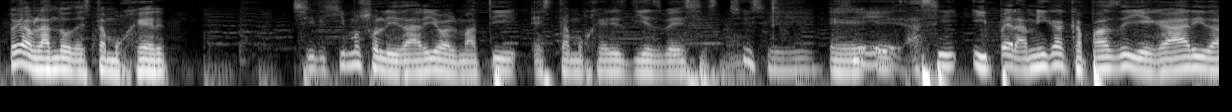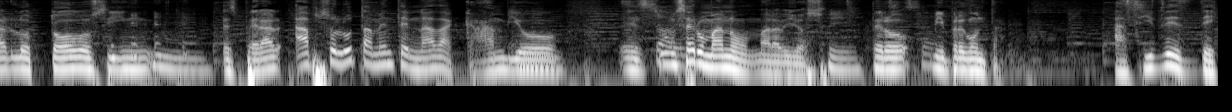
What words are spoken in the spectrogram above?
Estoy hablando de esta mujer. Si dijimos solidario al Mati, esta mujer es 10 veces, ¿no? Sí, sí. Eh, sí. eh, así, hiper amiga, capaz de llegar y darlo todo sin Mm, esperar absolutamente nada a cambio. Sí es un ser humano maravilloso. sí. Pero mi pregunta, ¿así desde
